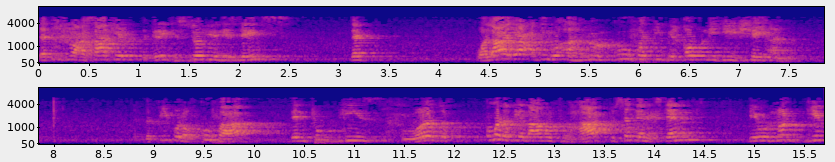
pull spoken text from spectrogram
that Ibn Asakir, the great historian, he states that وَلَا يَعْدِلُ أَهْلُ الْكُوفَةِ بِقَوْلِهِ شَيْئًا The people of Kufa then took these words of Umar to heart to such an extent, they would not give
